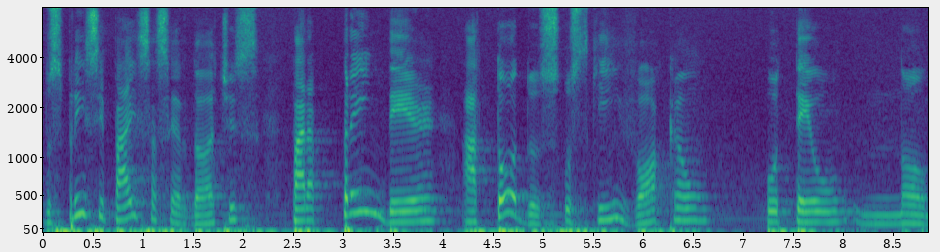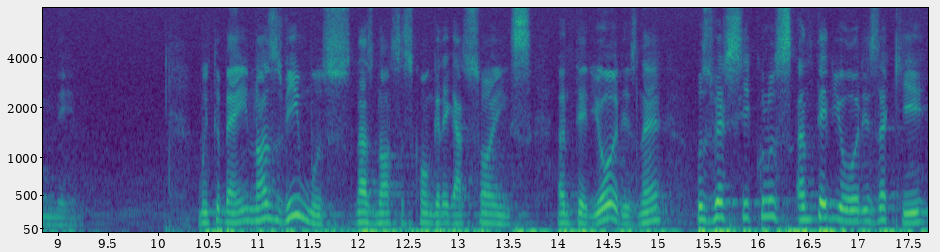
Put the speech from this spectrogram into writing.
dos principais sacerdotes para prender a todos os que invocam o teu nome. Muito bem, nós vimos nas nossas congregações anteriores, né, os versículos anteriores aqui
